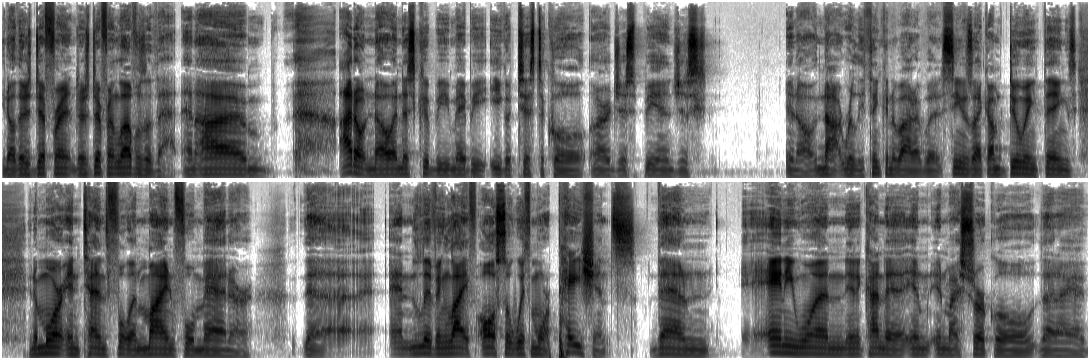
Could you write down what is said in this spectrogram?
you know, there's different there's different levels of that, and I'm I don't know, and this could be maybe egotistical or just being just you know, not really thinking about it, but it seems like I'm doing things in a more intentful and mindful manner uh, and living life also with more patience than anyone in kind of in, in my circle that I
